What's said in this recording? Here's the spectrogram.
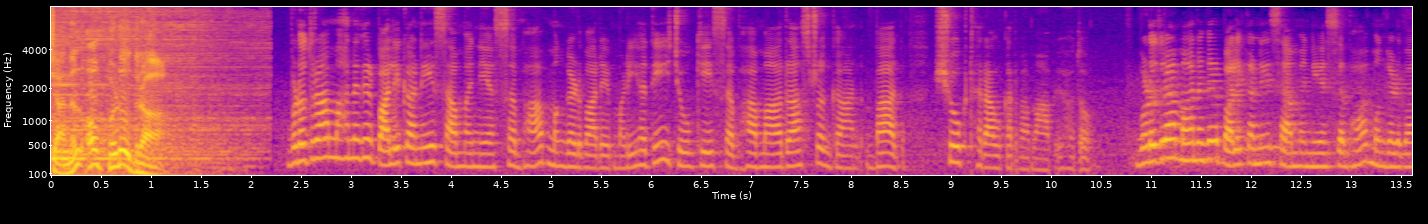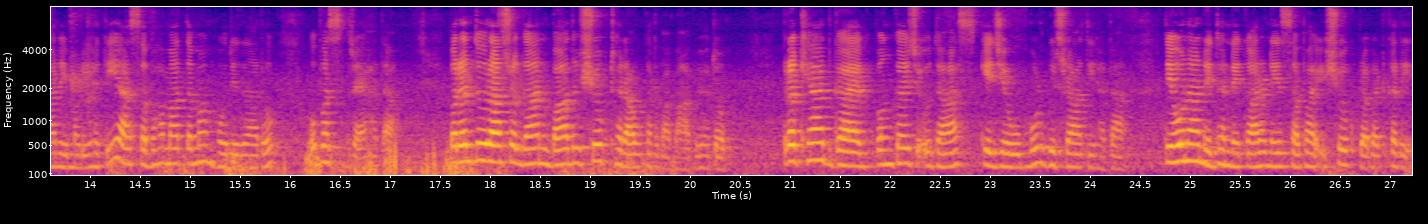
ચેનલ ઓફ વડોદરા વડોદરા મહાનગરપાલિકાની સામાન્ય સભા મંગળવારે મળી હતી, જો કે સભામાં રાષ્ટ્રગાન બાદ શોક ઠરાવ કરવામાં આવ્યો હતો. વડોદરા મહાનગરપાલિકાની સામાન્ય સભા મંગળવારે મળી હતી. આ સભામાં તમામ હોદ્દેદારો ઉપસ્થિત રહ્યા હતા. પરંતુ રાષ્ટ્રગાન બાદ શોક ઠરાવ કરવામાં આવ્યો હતો. પ્રખ્યાત ગાયક પંકજ ઉદાસ કે જેઓ મૂળ ગુજરાતી હતા તેઓના નિધનને કારણે સભાએ શોક પ્રગટ કરી.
